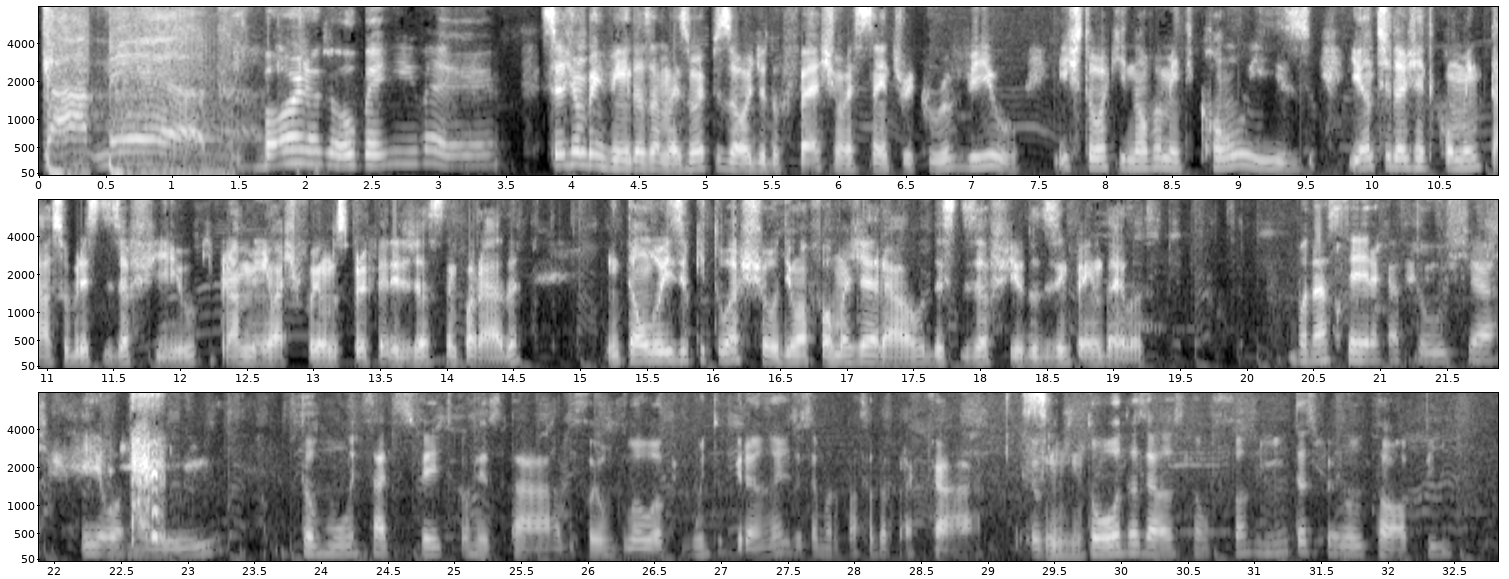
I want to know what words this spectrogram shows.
Got milk. Born to go, baby. Sejam bem-vindas a mais um episódio do Fashion Eccentric Review. E estou aqui novamente com o Luiz. E antes da gente comentar sobre esse desafio, que para mim eu acho que foi um dos preferidos dessa temporada, então, Luiz, o que tu achou de uma forma geral desse desafio do desempenho delas? Bonaceira, Catuxa. Eu amei. Tô muito satisfeito com o resultado. Foi um glow up muito grande da semana passada pra cá. Eu vi Sim. que todas elas estão famintas pelo top.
